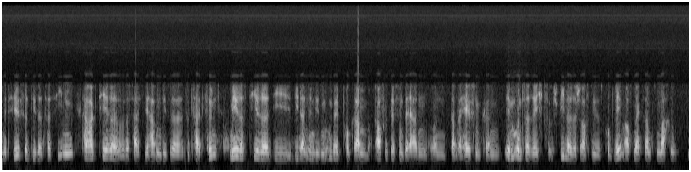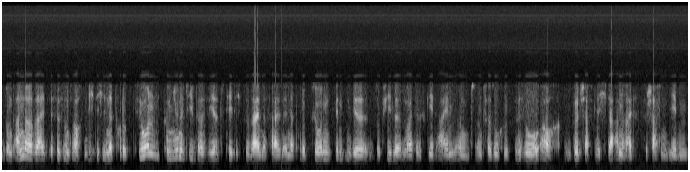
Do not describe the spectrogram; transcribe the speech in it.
mit Hilfe dieser Tassini-Charaktere. Also das heißt, wir haben diese zurzeit fünf Meerestiere, die, die dann in diesem Umweltprogramm aufgegriffen werden und dabei helfen können, im Unterricht spielerisch auf dieses Problem aufmerksam zu machen. Und andererseits ist es uns auch wichtig, in der Produktion community-basiert tätig zu sein. Das heißt, in der Produktion binden wir so viele Leute es geht ein und, und versuchen so auch wirtschaftlich da Anreize zu schaffen, eben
